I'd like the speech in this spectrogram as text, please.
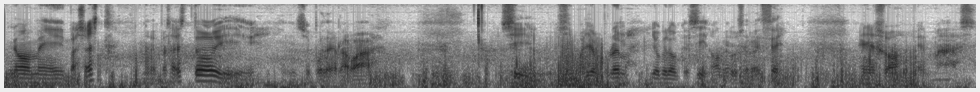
no me pasa esto, no me pasa esto y, se puede grabar sin, mayor problema. Yo creo que sí, ¿no? Que USB-C en eso es más,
